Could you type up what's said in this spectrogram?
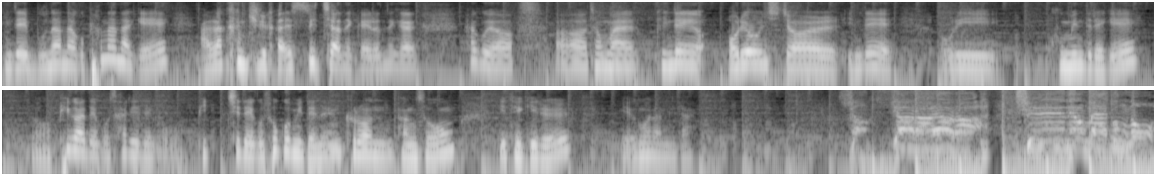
굉장히 무난하고 편안하게 안락한 길을 갈 수 있지 않을까 이런 생각 하고요. 어, 정말 굉장히 어려운 시절인데 우리 국민들에게 어, 피가 되고 살이 되고 빛이 되고 소금이 되는 그런 방송이 되기를 예, 응원합니다. 척결하여라. 진일 매국노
